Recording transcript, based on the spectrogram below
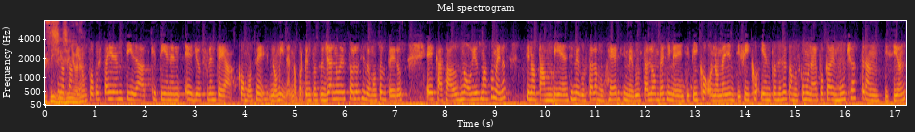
sino también un poco esta identidad que tienen ellos frente a cómo se nominan, ¿no? Porque entonces ya no es solo si somos solteros, eh, casados, novios más o menos, sino también si me gusta la mujer, si me gusta el hombre, si me identifico o no me identifico. Y entonces estamos como en una época de mucha transición,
